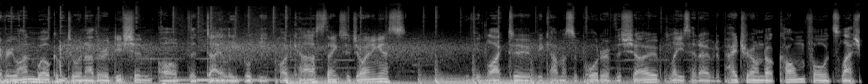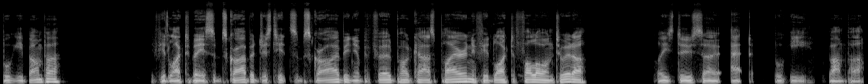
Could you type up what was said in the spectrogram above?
Everyone. Welcome to another edition of the Daily Boogie Podcast. Thanks for joining us. If you'd like to become a supporter of the show, please head over to patreon.com forward slash boogie bumper. If you'd like to be a subscriber, just hit subscribe in your preferred podcast player. And if you'd like to follow on Twitter, please do so at boogie bumper.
